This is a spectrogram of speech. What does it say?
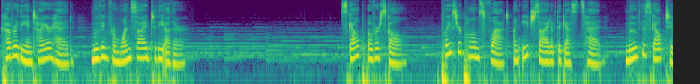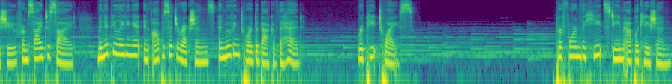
Cover the entire head, moving from one side to the other. Scalp over skull. Place your palms flat on each side of the guest's head. Move the scalp tissue from side to side manipulating it in opposite directions and moving toward the back of the head. Repeat twice. Perform the heat steam application.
